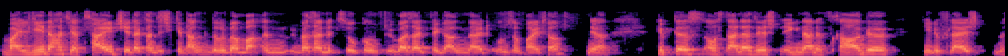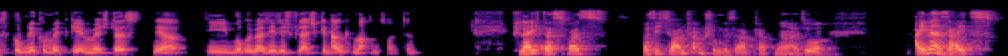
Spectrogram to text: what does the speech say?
weil jeder hat ja Zeit, jeder kann sich Gedanken darüber machen, über seine Zukunft, über seine Vergangenheit und so weiter. Ja. Gibt es aus deiner Sicht irgendeine Frage, die du vielleicht das Publikum mitgeben möchtest, ja, die, worüber sie sich vielleicht Gedanken machen sollten? Vielleicht das, was, was ich zu Anfang schon gesagt habe. Ne? Also einerseits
